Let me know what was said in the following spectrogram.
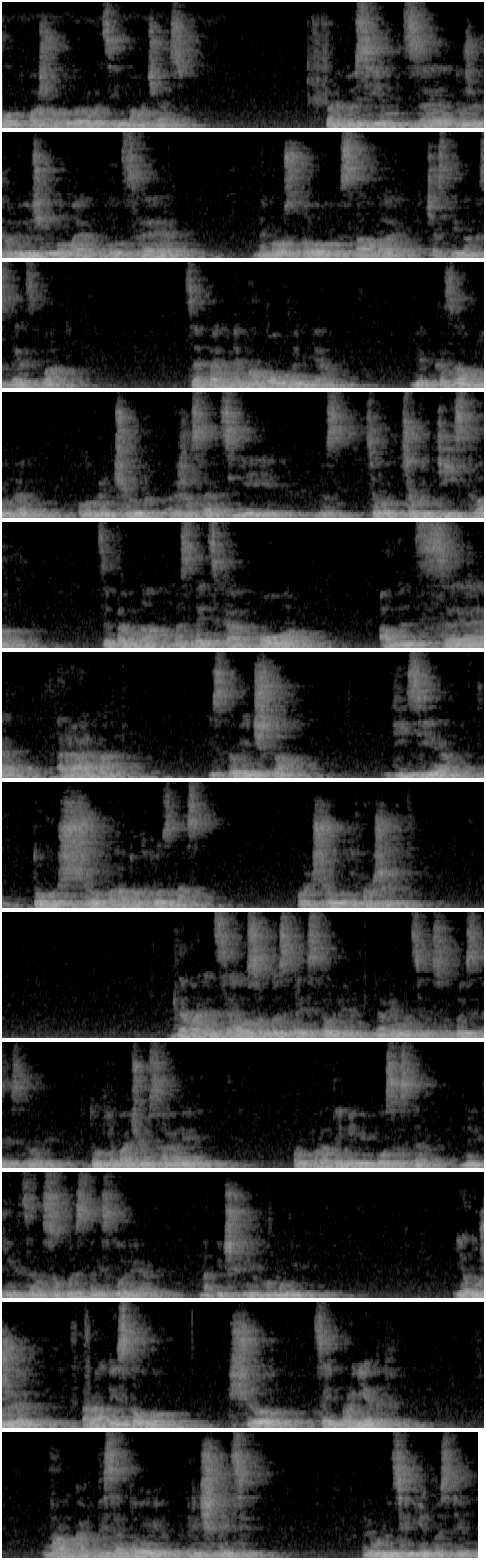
секунд вашого дорогоцінного часу. Передусім, це дуже хвилюючий момент, бо це не просто вистава, частина мистецтва, це певне промовлення, як казав Євген Лавренчук, режисер цієї, цього, цього дійства. Це певна мистецька мова, але це реальна історична візія того, що багато хто з нас пройшов і прожив. Для мене це особиста історія, для Рима це особиста історія. Тут я бачу в залі про братимів і посестер, для яких це особиста історія на підшкірному рівні. Я дуже радий з того, що цей проєкт в рамках 10-ї річниці Революції Гідності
